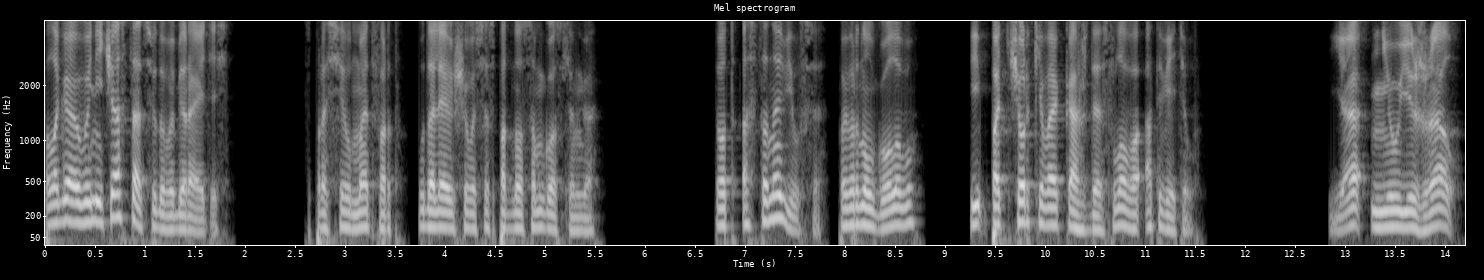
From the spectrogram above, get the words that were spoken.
Полагаю, вы не часто отсюда выбираетесь? — спросил Мэтфорд, удаляющегося с подносом Гослинга. Тот остановился, повернул голову и, подчеркивая каждое слово, ответил. «Я не уезжал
